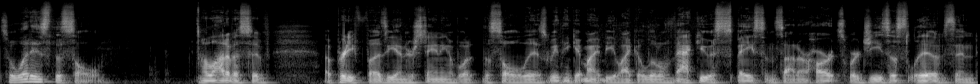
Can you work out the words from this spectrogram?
So, what is the soul? A lot of us have a pretty fuzzy understanding of what the soul is. We think it might be like a little vacuous space inside our hearts where Jesus lives. And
